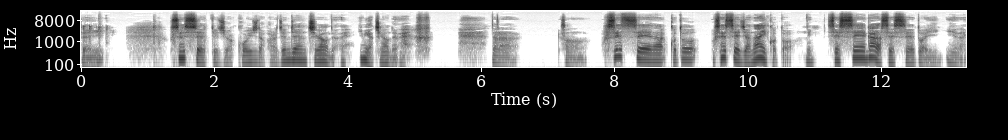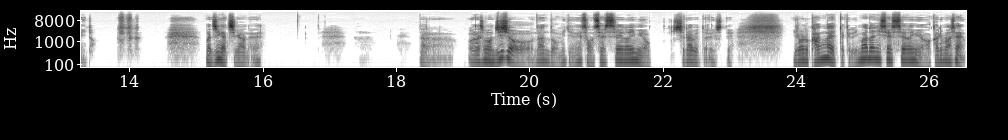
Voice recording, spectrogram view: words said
制。不節制っていう字はこういう字だから全然違うんだよね。意味が違うんだよね。だから、その、不節制なこと、不節制じゃないこと、ね、節制が節制とは言えないと。まあ字が違うんだよね。だから、私も辞書を何度も見てね、その節制の意味を調べたりして、いろいろ考えたけど、未だに節制の意味はわかりません。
